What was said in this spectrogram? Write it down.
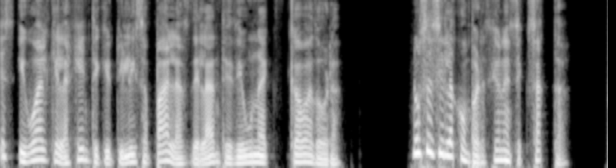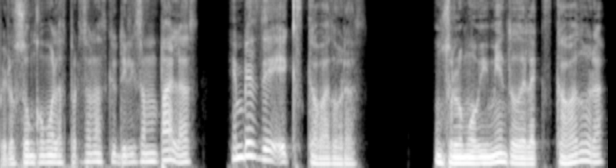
es igual que la gente que utiliza palas delante de una excavadora. No sé si la comparación es exacta, pero son como las personas que utilizan palas en vez de excavadoras. Un solo movimiento de la excavadora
